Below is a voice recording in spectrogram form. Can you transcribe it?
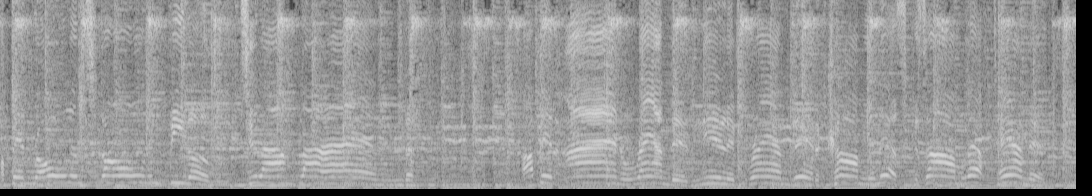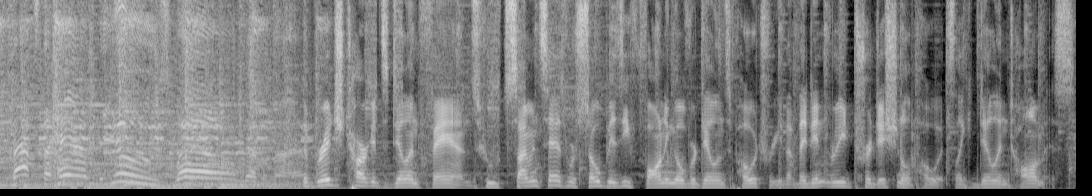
I've been Rolling Stone and Beatles till I'm blind. I've been Ayn Randed, nearly branded a communist cause I'm left-handed that's the hand to use. Well, never mind. The bridge targets Dylan fans, who Simon says were so busy fawning over Dylan's poetry that they didn't read traditional poets like Dylan Thomas.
